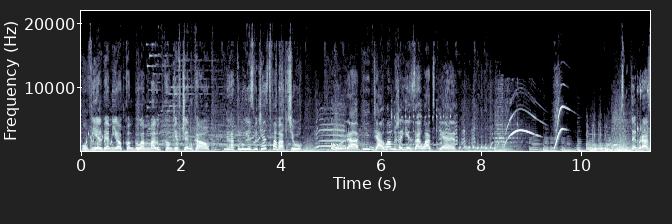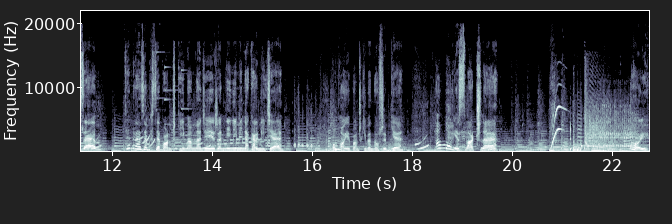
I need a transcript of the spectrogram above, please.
Uwielbiam je odkąd byłam malutką dziewczynką. Gratuluję zwycięstwa, babciu. Ura, wiedziałam, że je załatwię. Tym razem. Tym razem chcę pączki. Mam nadzieję, że mnie nimi nakarmicie. Moje pączki będą szybkie. A moje smaczne. Oj.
